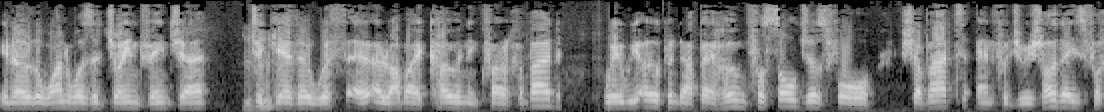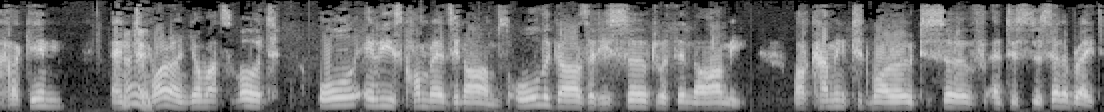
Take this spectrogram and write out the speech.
You know, the one was a joint venture together with a, a Rabbi Cohen in Kfar Chabad, where we opened up a home for soldiers for Shabbat and for Jewish holidays for Chagim. And Okay. tomorrow on Yom Ha'atzmaut, all Eli's comrades in arms, all the guys that he served within the army, are coming tomorrow to serve uh, to, to celebrate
